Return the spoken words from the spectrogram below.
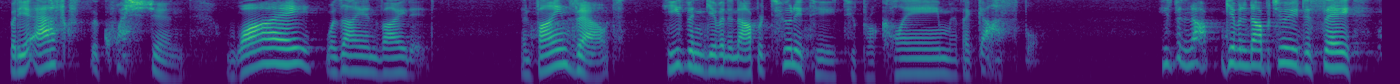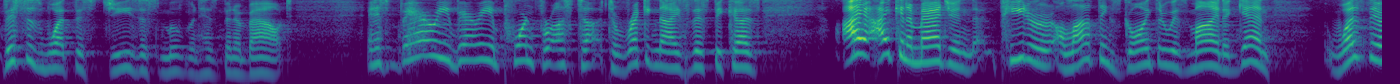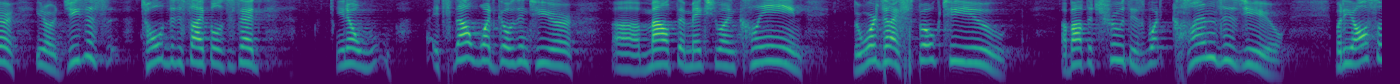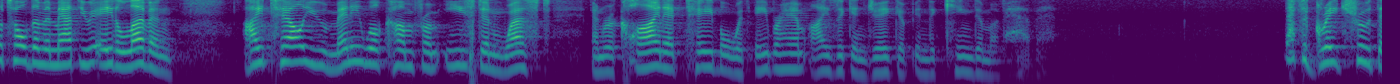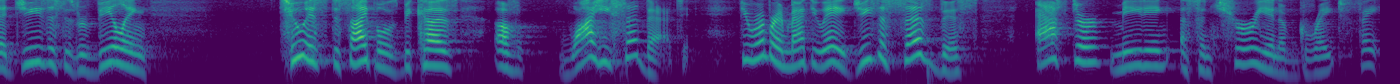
But he asks the question why was I invited? And finds out he's been given an opportunity to proclaim the gospel. He's been given an opportunity to say, This is what this Jesus movement has been about. And it's very, very important for us to, to recognize this because I, I can imagine Peter, a lot of things going through his mind. Again, was there, you know, Jesus told the disciples, He said, you know, it's not what goes into your uh, mouth that makes you unclean. The words that I spoke to you about the truth is what cleanses you. But he also told them in Matthew 8 11, I tell you, many will come from east and west and recline at table with Abraham, Isaac, and Jacob in the kingdom of heaven. That's a great truth that Jesus is revealing to his disciples because of why he said that. If you remember in Matthew 8, Jesus says this after meeting a centurion of great faith.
